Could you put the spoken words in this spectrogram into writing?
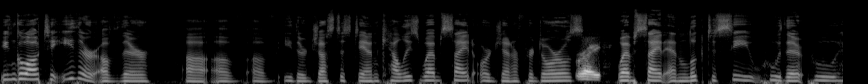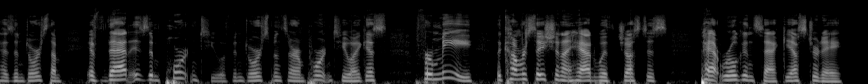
you can go out to either of their. Uh, of of either Justice Dan Kelly's website or Jennifer Dorow's Right. website and look to see who they who has endorsed them. If that is important to you, if endorsements are important to you, I guess for me, the conversation I had with Justice Pat Roggensack yesterday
